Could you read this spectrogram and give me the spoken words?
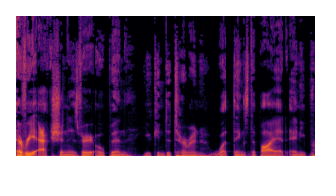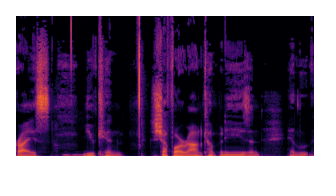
every action is very open. You can determine what things to buy at any price. Mm-hmm. You can shuffle around companies and and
